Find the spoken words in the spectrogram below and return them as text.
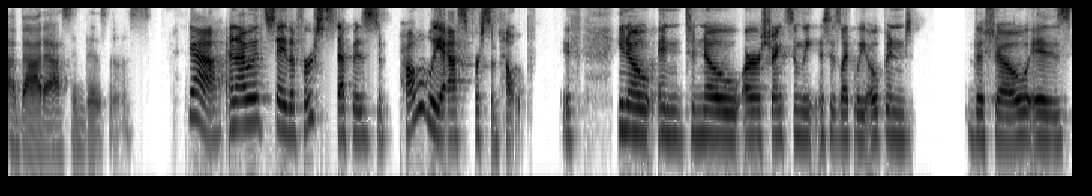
a badass in business? Yeah and i would say the first step is to probably ask for some help. If you know and to know our strengths and weaknesses like we opened the show is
